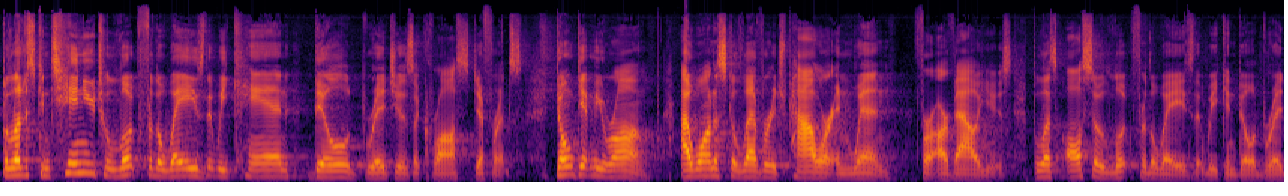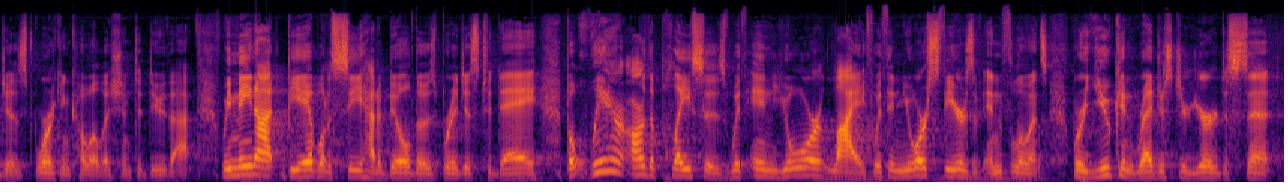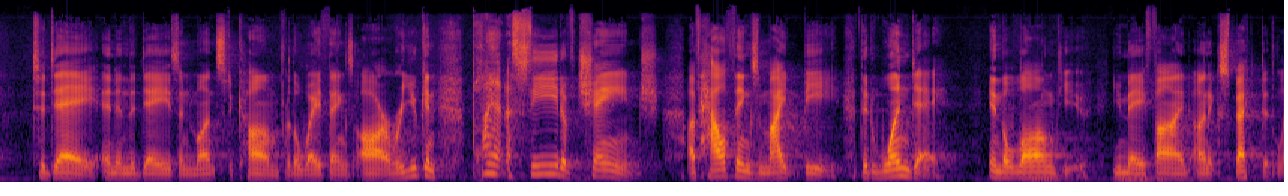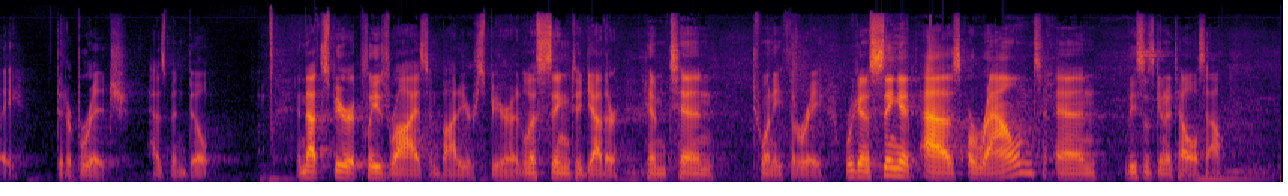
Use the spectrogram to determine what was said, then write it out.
But let us continue to look for the ways that we can build bridges across difference. Don't get me wrong, I want us to leverage power and win for our values. But let's also look for the ways that we can build bridges, work in coalition to do that. We may not be able to see how to build those bridges today, but where are the places within your life, within your spheres of influence, where you can register your dissent today and in the days and months to come for the way things are, where you can plant a seed of change of how things might be, that one day, in the long view, you may find unexpectedly that a bridge has been built. In that spirit, please rise and body your spirit. Let's sing together hymn 1023. We're going to sing it as a round, and Lisa's going to tell us how.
